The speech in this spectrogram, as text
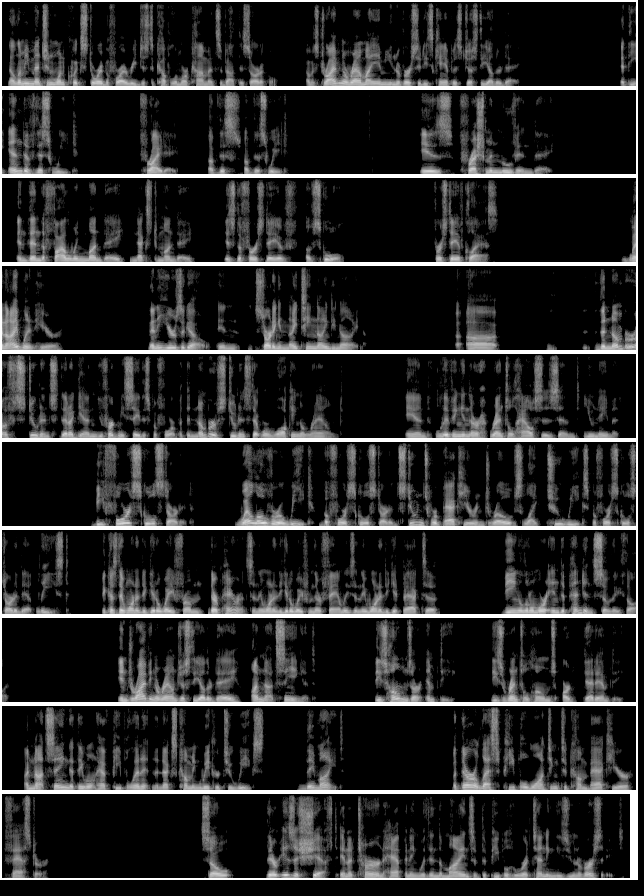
Now, let me mention one quick story before I read just a couple of more comments about this article. I was driving around Miami University's campus just the other day. At the end of this week, Friday of this of this week, is freshman move-in day. And then the following Monday, next Monday, is the first day of, of school, first day of class. When I went here many years ago, in starting in 1999, uh, the number of students that, again, you've heard me say this before, but the number of students that were walking around and living in their rental houses and you name it, before school started, well over a week before school started, students were back here in droves like two weeks before school started at least because they wanted to get away from their parents and they wanted to get away from their families and they wanted to get back to being a little more independent, so they thought. In driving around just the other day, I'm not seeing it. These homes are empty. These rental homes are dead empty. I'm not saying that they won't have people in it in the next coming week or two weeks. They might. But there are less people wanting to come back here faster. So there is a shift and a turn happening within the minds of the people who are attending these universities.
